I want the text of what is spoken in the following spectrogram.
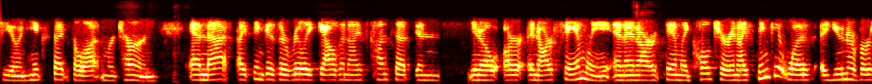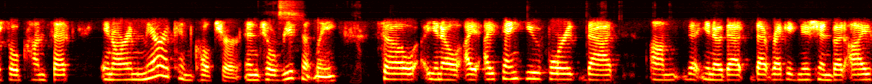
to you and he expects a lot in return. And that I think is a really galvanized concept in, you know, our in our family and in our family culture. And I think it was a universal concept in our American culture until recently. So, you know, I, I thank you for that um, that you know that that recognition. But I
